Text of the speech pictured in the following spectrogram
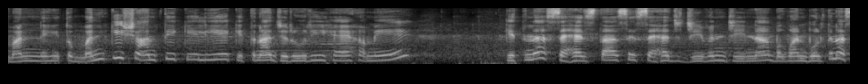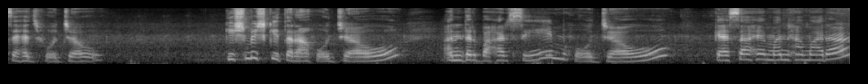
मन नहीं तो मन की शांति के लिए कितना ज़रूरी है हमें? कितना सहजता से सहज जीवन जीना। भगवान बोलते ना, सहज हो जाओ। किशमिश की तरह हो जाओ। अंदर बाहर सेम हो जाओ। कैसा है मन हमारा?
